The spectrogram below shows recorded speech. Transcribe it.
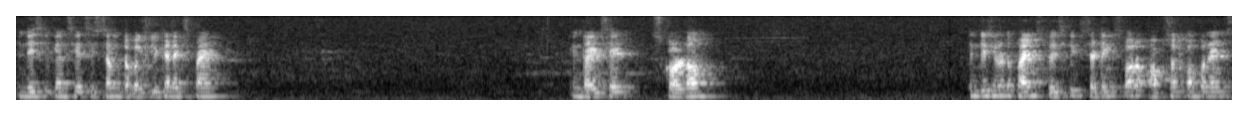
in this you can see here system double click and expand in right side scroll down in this you have to find specific settings for optional components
